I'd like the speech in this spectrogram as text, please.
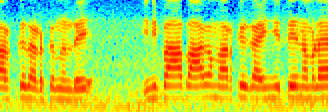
വർക്ക് നടക്കുന്നുണ്ട്. ഇനിയിപ്പോൾ ആ ഭാഗം വർക്ക് കഴിഞ്ഞിട്ട് നമ്മുടെ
